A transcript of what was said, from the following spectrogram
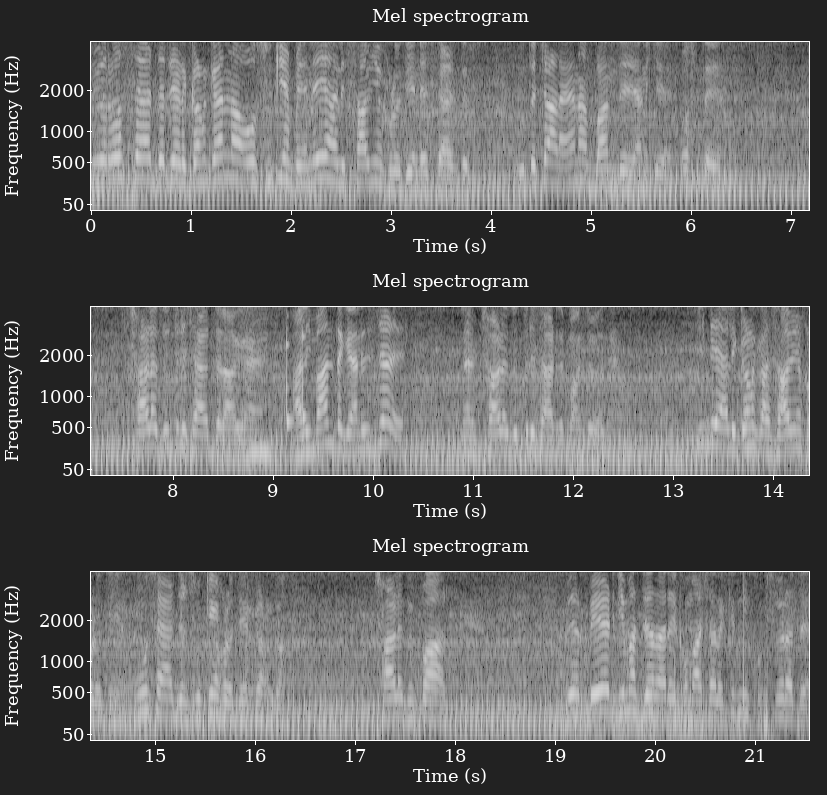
उस साइड दे जेह्ड़े कनक है ना ओह् सुक्कियाँ पेदियाँ एह् हाली सावियाँ खड़ोतियाँ न इस साइड दे उत्ते झाड़ा है ना बंद है यानी कि उस ते छाड़े दूसरी साइड दे आ गए हैं हाली बंद गए न झाड़े मैं छाड़े दूसरी साइड से पहुँचे थे इधे हाली कणक सावियाँ खड़ोतियाँ उस साइड दे सुक्कियाँ खड़ोतियाँ कणक छाड़े तो पार फिर पेट की मस्जिद है देखो माशाल्लाह कितनी खूबसूरत है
